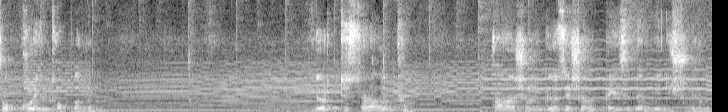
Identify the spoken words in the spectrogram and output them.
Çok coin topladım. 400 tane alıp Tanrı'nın gözyaşı alıp base'e dönmeyi düşünüyorum.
